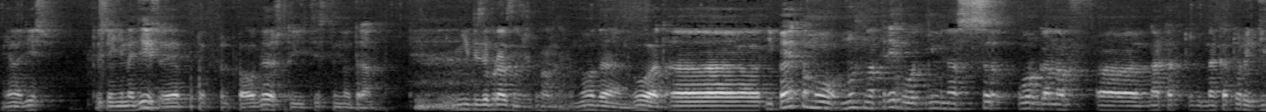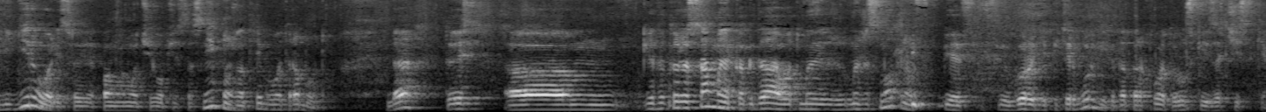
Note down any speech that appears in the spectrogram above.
Я надеюсь, то есть я не надеюсь, а я предполагаю, что естественно да. Не безобразно же, главное. Ну да, вот. э, И поэтому нужно требовать именно с органов, э, на ко- на которые делегировали свои полномочия общества, с них нужно требовать работу. Да? То есть эм, это то же самое, когда вот мы, мы же смотрим в, в городе Петербурге, когда проходят русские зачистки.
